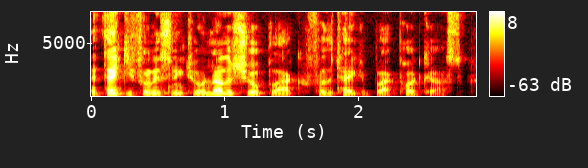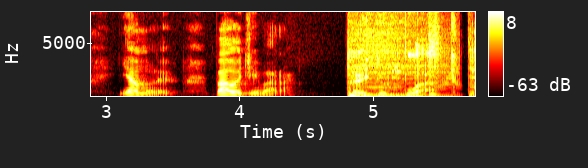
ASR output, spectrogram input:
and thank you for listening to another Short Black for the Take It Black podcast. Yamalu, Bawajibara. Take It Black.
